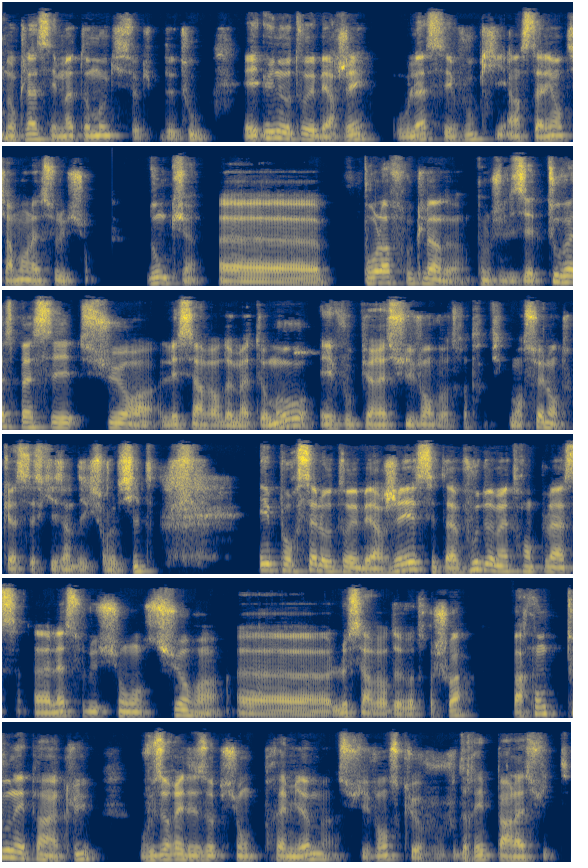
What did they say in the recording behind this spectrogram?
Donc là, c'est Matomo qui s'occupe de tout. Et une auto-hébergée, où là, c'est vous qui installez entièrement la solution. Donc, euh, pour l'offre cloud, comme je le disais, tout va se passer sur les serveurs de Matomo et vous paierez suivant votre trafic mensuel. En tout cas, c'est ce qu'ils indiquent sur le site. Et pour celle auto-hébergée, c'est à vous de mettre en place euh, la solution sur le serveur de votre choix. Par contre, tout n'est pas inclus. Vous aurez des options premium suivant ce que vous voudrez par la suite.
